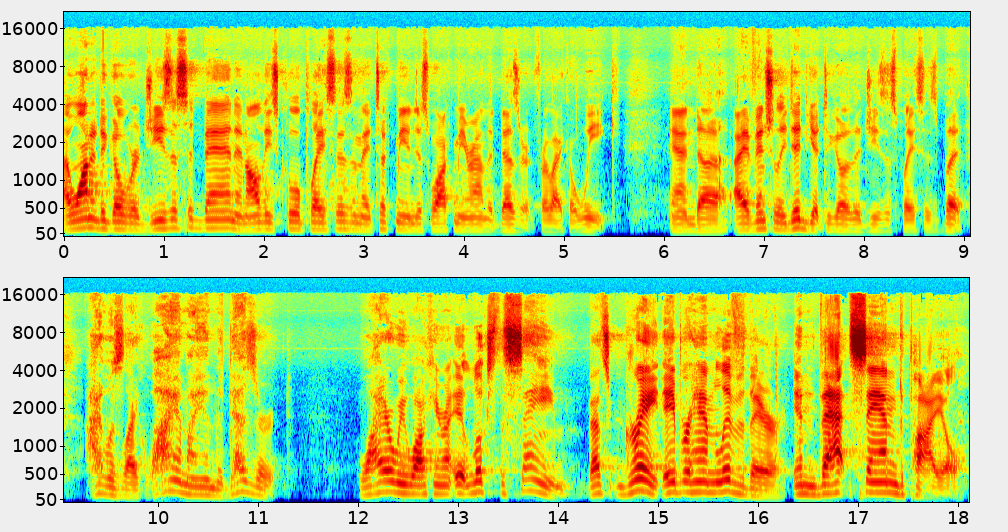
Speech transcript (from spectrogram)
I wanted to go where Jesus had been and all these cool places, and they took me and just walked me around the desert for like a week. And uh, I eventually did get to go to the Jesus places, but I was like, why am I in the desert? Why are we walking around? It looks the same. That's great. Abraham lived there in that sand pile.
